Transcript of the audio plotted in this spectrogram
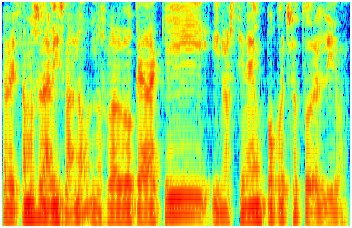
Estamos en la misma, ¿no? Nos va a bloquear aquí y nos tiene un poco hecho todo el lío.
